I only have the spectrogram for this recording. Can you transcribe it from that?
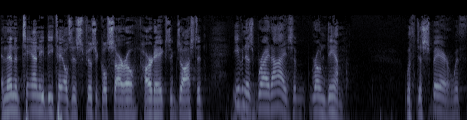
And then in 10, he details his physical sorrow, heartaches, exhausted. Even his bright eyes have grown dim with despair, with,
